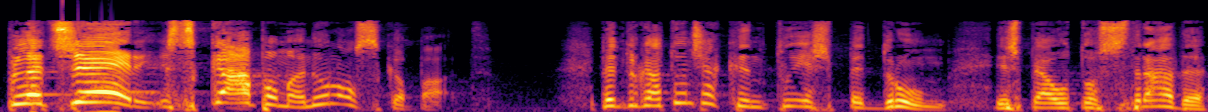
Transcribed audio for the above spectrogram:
Plăceri! Scapă-mă! Nu l-a scăpat. Pentru că atunci când tu ești pe drum, ești pe autostradă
